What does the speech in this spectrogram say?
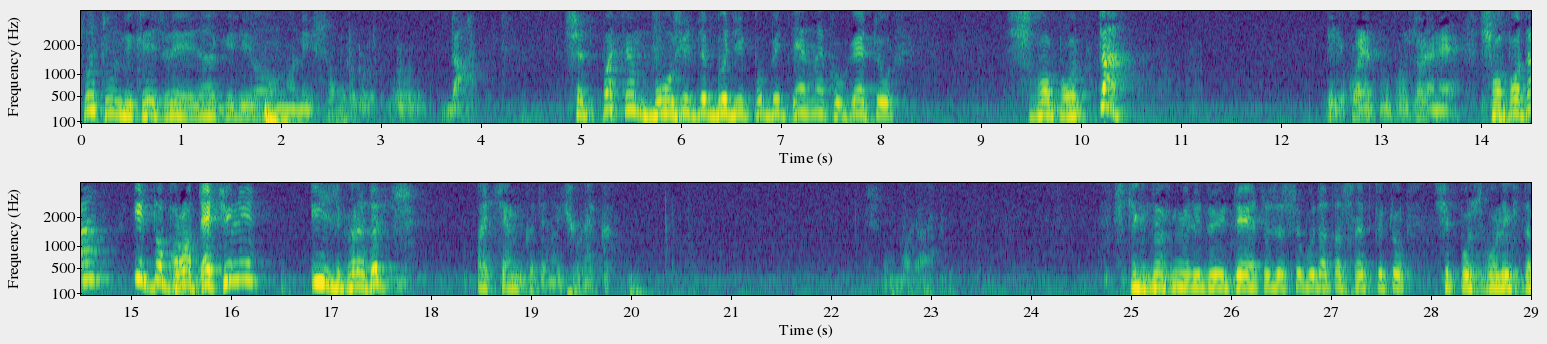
Платон ми казва една гениална мисъл. Да, съдбата може да бъде победена, когато свобода, великолепно прозрение, свобода и добродетели изградат преценката на човека. Свобода. Стигнахме ли до идеята за свободата, след като си позволих да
